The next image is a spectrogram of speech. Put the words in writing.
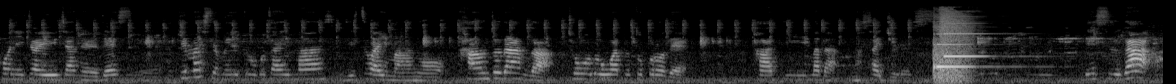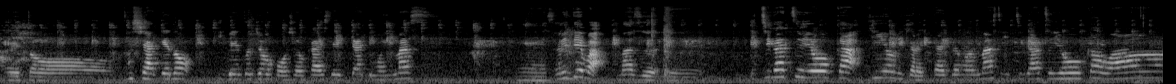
こんにちは、ゆいチャンネルです。えー、明けましておめでとうございます。実は今、あの、カウントダウンがちょうど終わったところで、パーティーまだ真っ最中です。ですが、えっ、ー、と、年明けのイベント情報を紹介していきたいと思います。えー、それでは、まず、えー、1月8日、金曜日からいきたいと思います。1月8日は、は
